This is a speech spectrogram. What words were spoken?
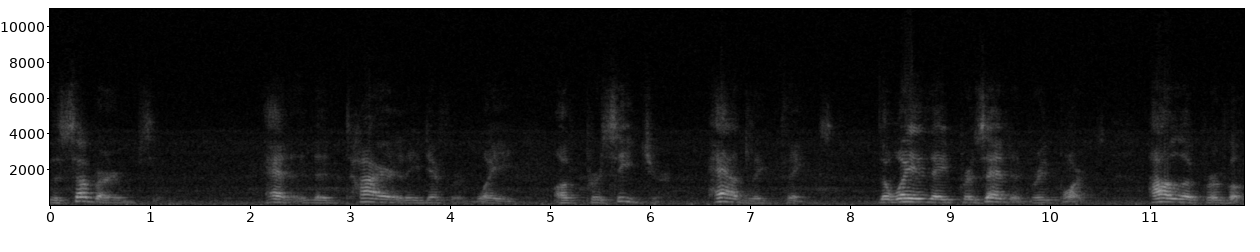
the suburbs had an entirely different way of procedure, handling things, the way they presented reports, how the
